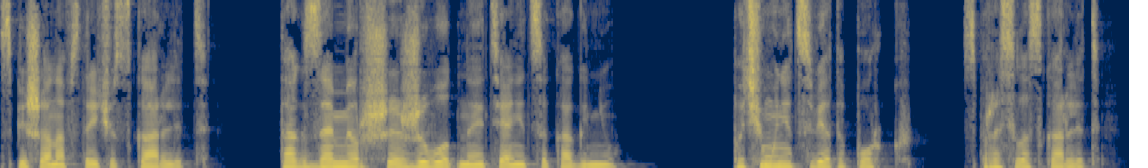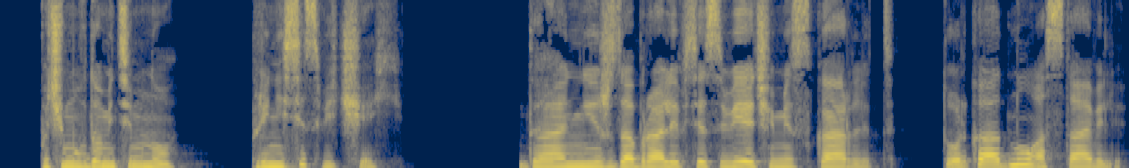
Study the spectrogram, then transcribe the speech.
спеша навстречу Скарлетт. Так замерзшее животное тянется к огню. «Почему нет света, Порк?» — спросила Скарлетт. «Почему в доме темно? Принеси свечей». «Да они ж забрали все свечи, мисс Скарлетт. Только одну оставили,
